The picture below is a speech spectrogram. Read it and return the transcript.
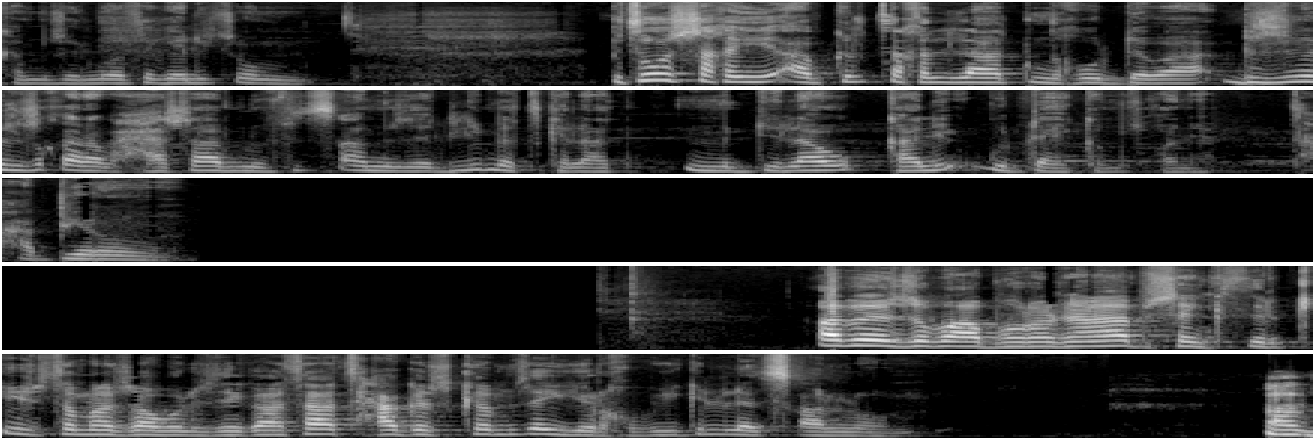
ከም ዘለዎ ተገሊፁ ብተወሳኺ ኣብ ክልተ ክልላት ንክውደባ ብዝብል ዝቀረበ ሓሳብ ንምፍፃሚ ዘድሊ መትከላት ምድላው ካሊእ ጉዳይ ከም ዝኾነ ተሓቢሩ ኣብ ዞባ ቦረና ብሰንኪ ድርቂ ዝተመዛበሉ ዜጋታት ሓገዝ ከም ዘይረኽቡ ይግለጽ ኣሎ ኣብ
